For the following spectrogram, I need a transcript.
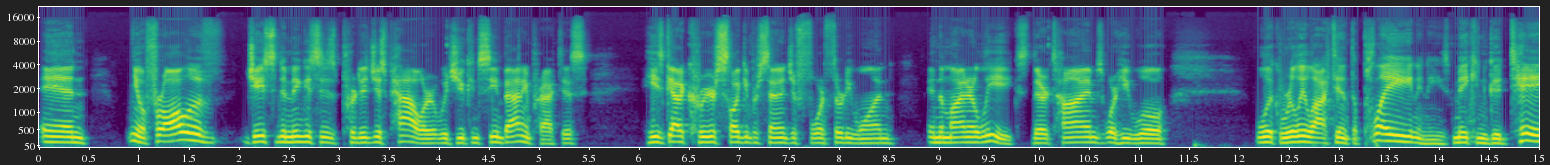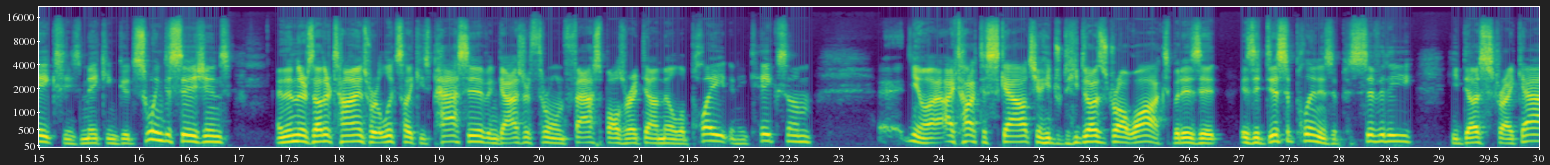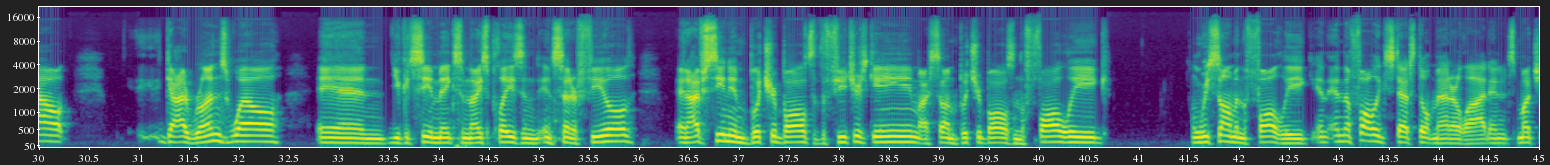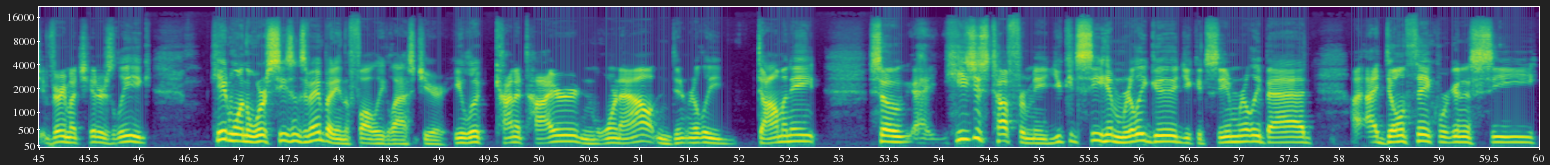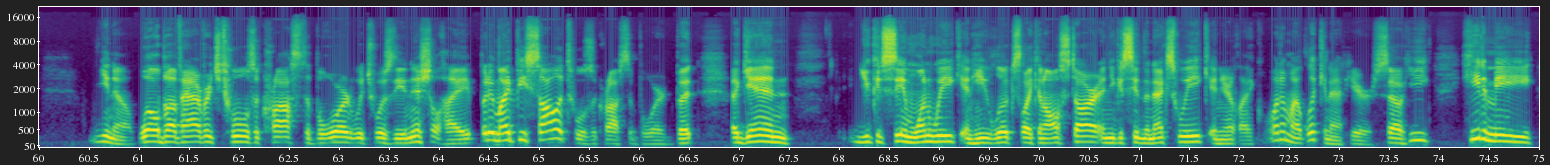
and you know, for all of Jasson Dominguez's prodigious power, which you can see in batting practice, he's got a career slugging percentage of 431 in the minor leagues. There are times where he will look really locked in at the plate and he's making good takes, he's making good swing decisions. And then there's other times where it looks like he's passive and guys are throwing fastballs right down the middle of the plate and he takes them. Eh, you know, I, I talk to scouts. You know, he he does draw walks, but is it is it discipline? Is it passivity? He does strike out. Guy runs well, and you could see him make some nice plays in, in center field. And I've seen him butcher balls at the futures game. I saw him butcher balls in the fall league. And we saw him in the fall league, and, and the fall league stats don't matter a lot, and it's much very much hitters league he had one of the worst seasons of anybody in the fall league last year. He looked kind of tired and worn out and didn't really dominate. So uh, he's just tough for me. You could see him really good. You could see him really bad. I, I don't think we're going to see, you know, well above average tools across the board, which was the initial hype, but it might be solid tools across the board. But again, you could see him one week and he looks like an all-star and you could see him the next week and you're like what am i looking at here so he he to me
